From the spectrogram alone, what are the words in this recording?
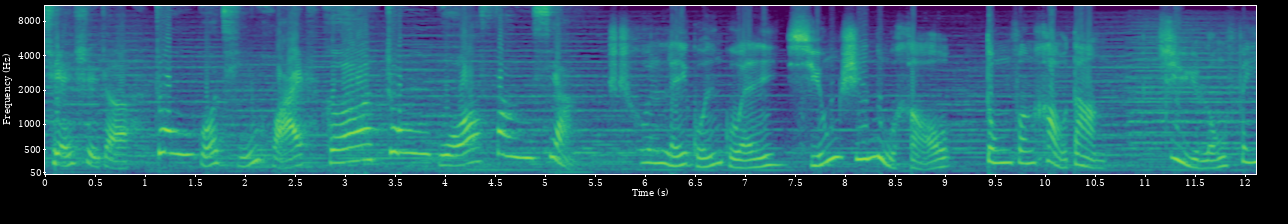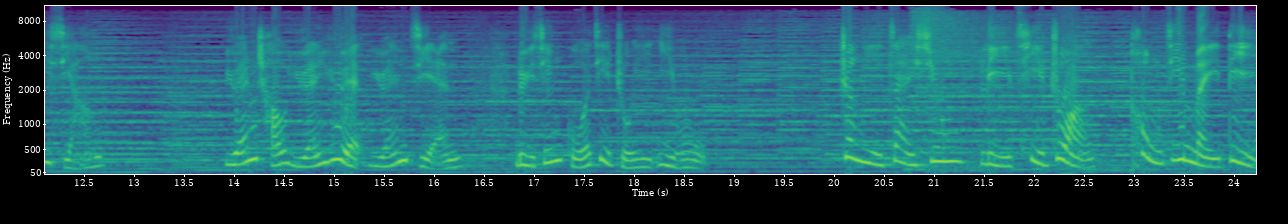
诠释着中国情怀和中国方向。春雷滚滚，雄狮怒吼，东风浩荡，巨龙飞翔。元朝元月元俭，履行国际主义义务。正义在胸，理气壮，痛击美帝。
